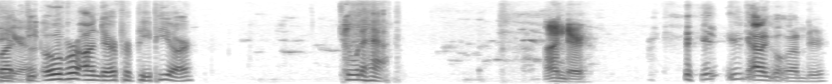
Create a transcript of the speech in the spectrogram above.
but Yeah. the over under for PPR two and a half. Under. you gotta go under.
